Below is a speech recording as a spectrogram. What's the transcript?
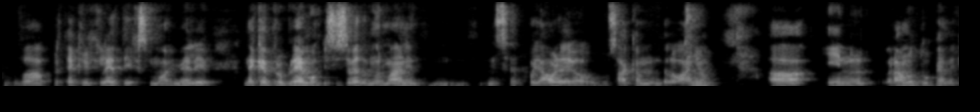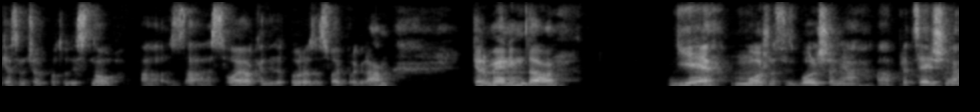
V preteklih letih smo imeli nekaj problemov, ki so seveda normalni in se pojavljajo v vsakem delovanju. Uh, in ravno tukaj nekje sem črpal tudi snov uh, za svojo kandidaturo, za svoj program, ker menim, da je možnost izboljšanja uh, precejšnja,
